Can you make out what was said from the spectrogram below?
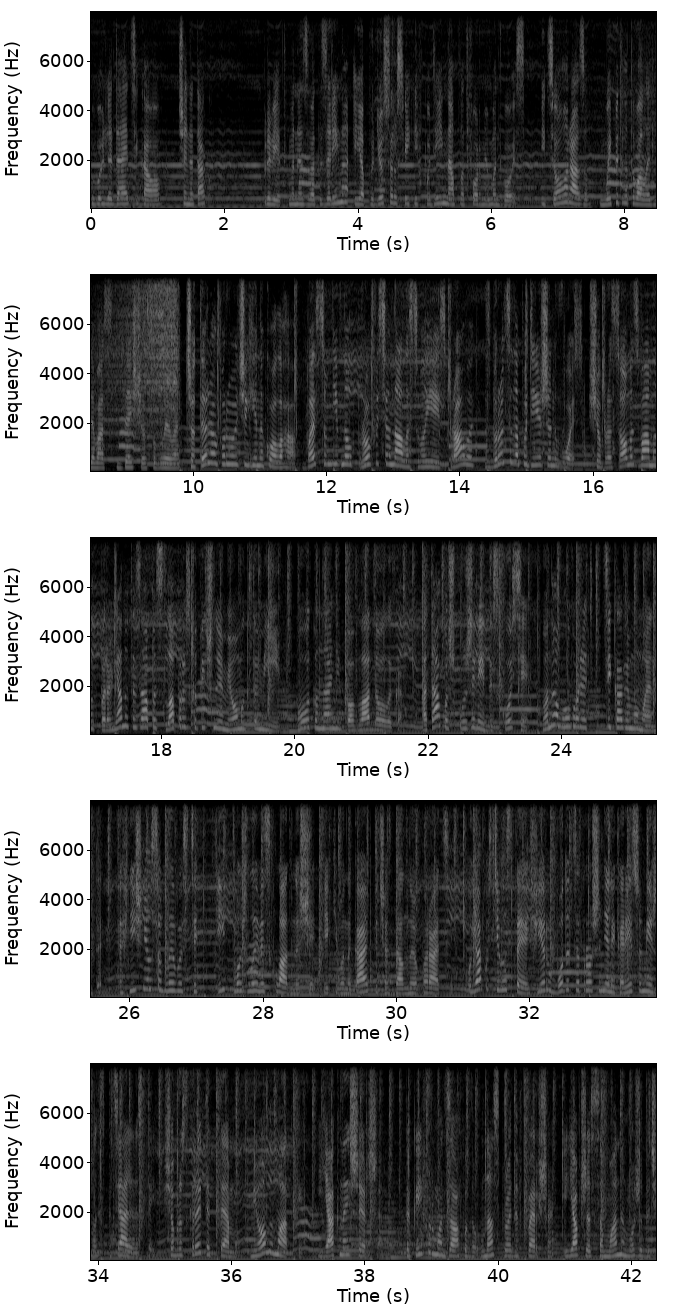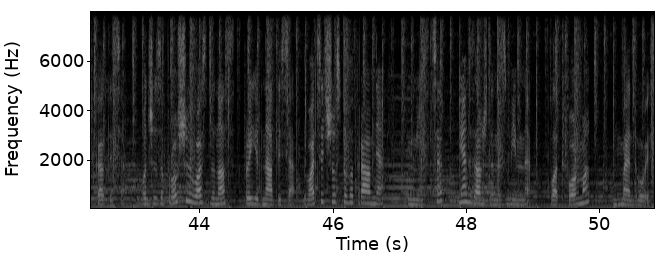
Виглядає цікаво, чи не так? Привіт, мене звати Заріна, і я продюсер освітніх подій на платформі MedVoice. І цього разу ми підготували для вас дещо особливе. Чотири оперуючі гінеколога, безсумнівно професіонали своєї справи, зберуться на події Voice, щоб разом із вами переглянути запис лапароскопічної міомектомії у виконанні Павла Долика. А також у живій дискусії вони обговорять цікаві моменти, технічні особливості і можливі складнощі, які виникають під час даної операції. У якості гостей ефіру будуть прошення лікарі суміжних спеціальностей, щоб розкрити тему міоми матки якнайширше. Такий формат заходу у нас пройде вперше, і я вже сама не можу дочекатися. Отже, запрошую вас до нас приєднатися 26 травня. Місце, як завжди, незмінне. Платформа MedVoice.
